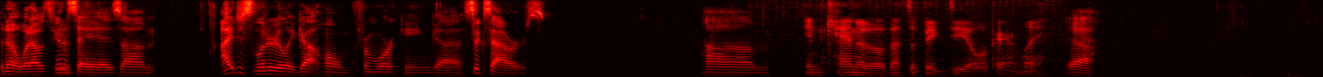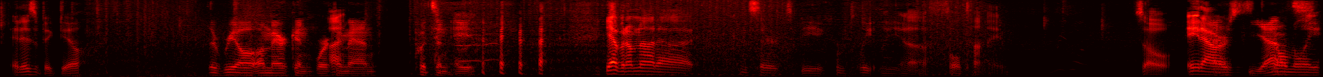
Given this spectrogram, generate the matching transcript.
But no, what I was going to Dude. say is um, I just literally got home from working uh, six hours. Um, In Canada, that's a big deal, apparently. yeah. It is a big deal. The real American working I- man puts in eight. Yeah, but I'm not uh, considered to be completely uh, full time. So eight hours is yes. normally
